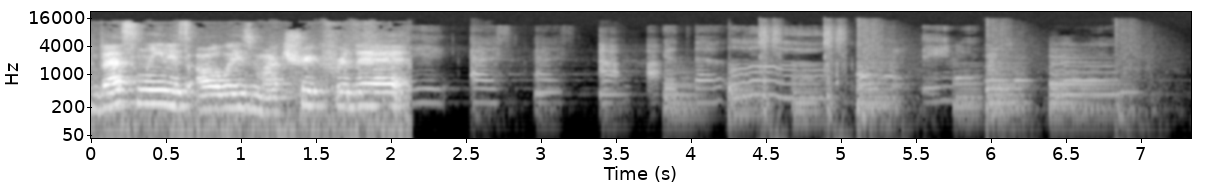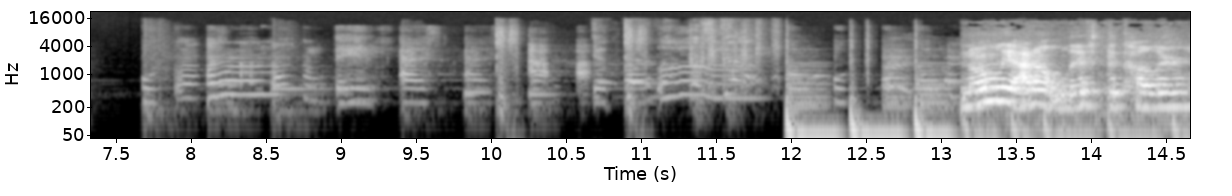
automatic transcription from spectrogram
Vaseline is always my trick for that. Normally I don't lift the color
